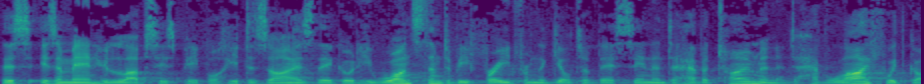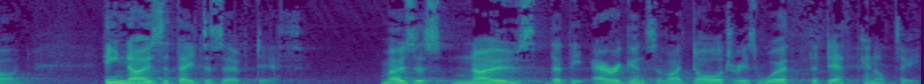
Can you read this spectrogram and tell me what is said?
This is a man who loves his people. He desires their good. He wants them to be freed from the guilt of their sin and to have atonement and to have life with God. He knows that they deserve death. Moses knows that the arrogance of idolatry is worth the death penalty.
